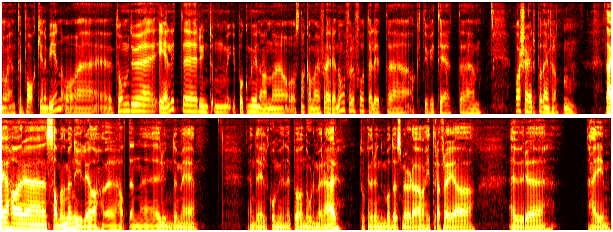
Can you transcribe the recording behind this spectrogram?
nå er han tilbake igjen i byen. Og Tom, du er litt rundt om på kommunene og snakker med flere nå for å få til litt aktivitet. Hva skjer på den fronten? Nei, jeg har sammen med nylig da, hatt en runde med en del kommuner på Nordmøre her. Tok en runde både Smøla, og Hitra Frøya, Aure, Heim,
